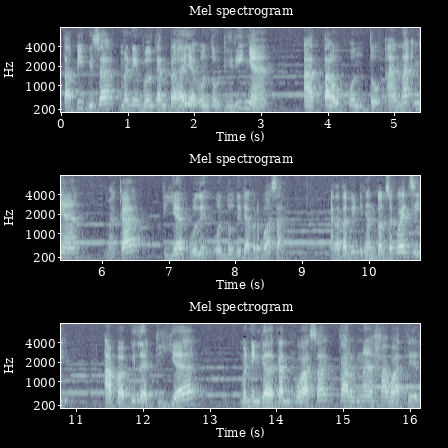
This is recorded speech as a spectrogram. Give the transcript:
tapi bisa menimbulkan bahaya untuk dirinya atau untuk anaknya, maka dia boleh untuk tidak berpuasa. Karena tapi dengan konsekuensi apabila dia meninggalkan puasa karena khawatir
